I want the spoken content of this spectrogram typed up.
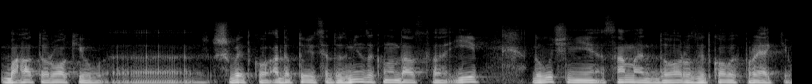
багато років е, швидко адаптуються до змін законодавства і долучені саме до розвиткових проєктів.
